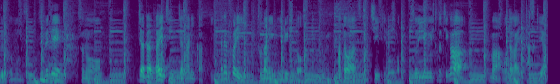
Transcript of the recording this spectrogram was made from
くると思うんですよ。それで、その、じゃあ第一にじゃあ何かって言ったらやっぱり隣にいる人、またはその地域の人、そういう人たちが、まあお互いで助け合っ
